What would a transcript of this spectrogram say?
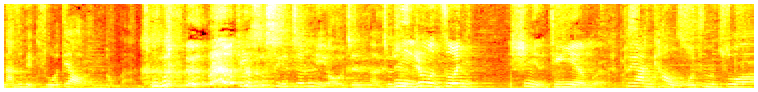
男的给作掉了，你懂吧？就是这是一个真理哦，真的就是你这么作，你是你的经验吗？对呀、你看我我这么作，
